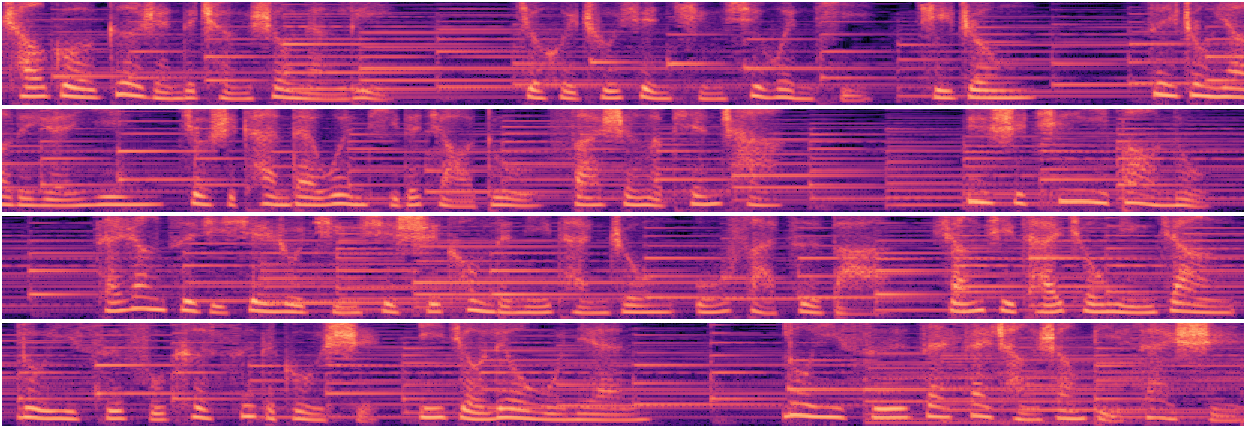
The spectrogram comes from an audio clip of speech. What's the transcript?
超过个人的承受能力，就会出现情绪问题。其中最重要的原因就是看待问题的角度发生了偏差。遇事轻易暴怒，才让自己陷入情绪失控的泥潭中无法自拔。想起台球名将路易斯·福克斯的故事。一九六五年，路易斯在赛场上比赛时，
